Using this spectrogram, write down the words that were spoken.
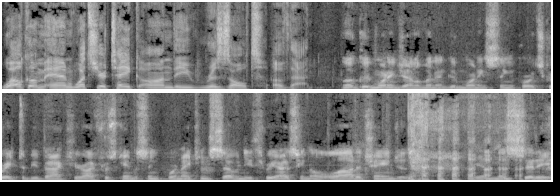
welcome, and what's your take on the result of that? Well, good morning, gentlemen, and good morning, Singapore. It's great to be back here. I first came to Singapore in 1973. I've seen a lot of changes in this city.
